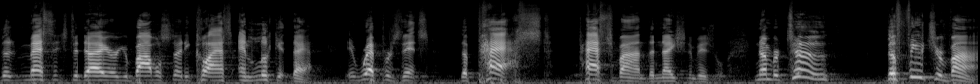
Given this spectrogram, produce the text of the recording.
the message today or your Bible study class and look at that. It represents the past, past vine, the nation of Israel. Number two, the future vine.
